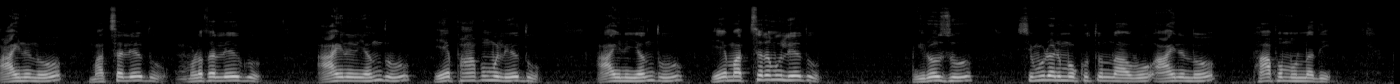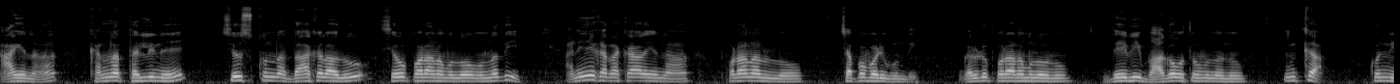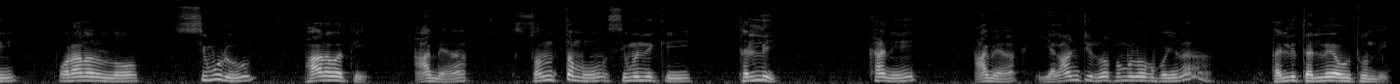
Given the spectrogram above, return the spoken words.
ఆయనలో మచ్చలేదు ముడత లేదు ఆయన యందు ఏ పాపము లేదు. ఆయన యందు ఏ మచ్చరము లేదు. ఈరోజు శివుడని మొక్కుతున్నావు ఆయనలో పాపమున్నది. ఆయన కన్న తల్లినే చేసుకున్న దాఖలాలు శివపురాణంలో ఉన్నది. అనేక రకాలైన పురాణాలలో చెప్పబడి ఉంది. గరుడు పురాణంలోను దేవి భాగవతంలోను ఇంకా కొన్ని పురాణాలలో శివుడు పార్వతి ఆమె సొంతము శివునికి తల్లి. కానీ ఆమె ఎలాంటి రూపంలోకి పోయినా తల్లి తల్లే అవుతుంది.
